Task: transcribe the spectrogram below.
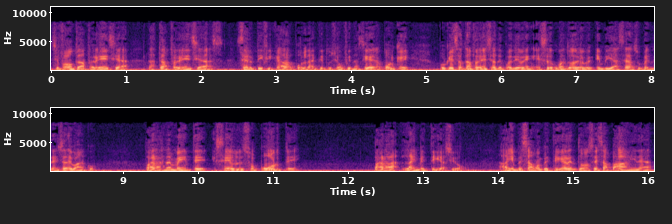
si fueron transferencias, las transferencias certificadas por la institución financiera. ¿Por qué? Porque esa transferencia después deben, ese documento debe enviarse a la superintendencia de banco para realmente ser el soporte para la investigación. Ahí empezamos a investigar entonces esa página,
